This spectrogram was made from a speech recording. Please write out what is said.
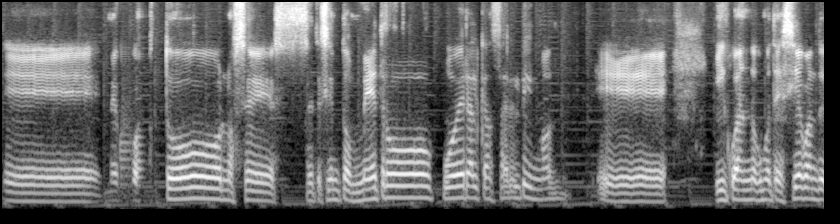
Eh, me costó, no sé, 700 metros poder alcanzar el ritmo. Eh, y cuando, como te decía, cuando,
